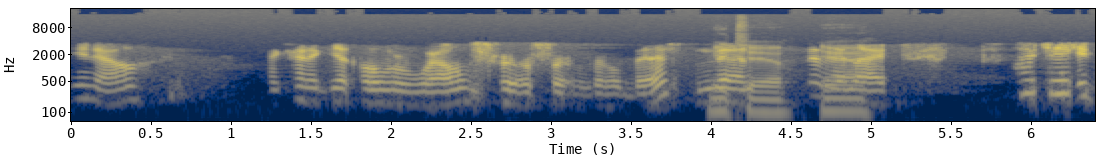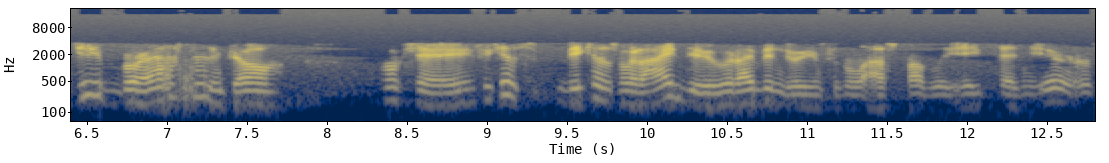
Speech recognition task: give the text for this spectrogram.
you know, I kind of get overwhelmed for for a little bit. And Me then, too, And then. I I take a deep breath and go, okay, because because what I do, what I've been doing for the last probably eight ten years,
